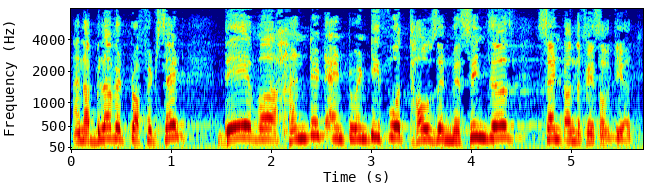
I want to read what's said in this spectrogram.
and our beloved prophet said, there were 124,000 messengers sent on the face of the earth.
